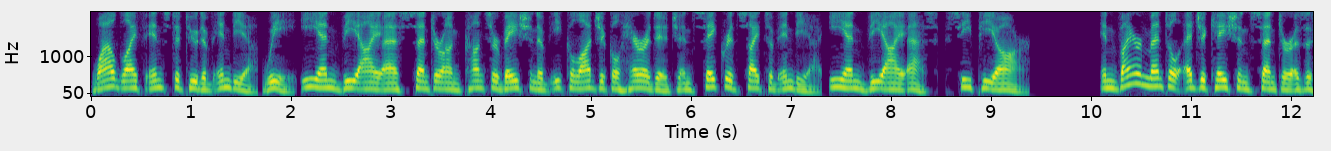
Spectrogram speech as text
Wildlife Institute of India ENVIS Centre on Conservation of Ecological Heritage and Sacred Sites of India, ENVIS, CPR. Environmental Education Centre is a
